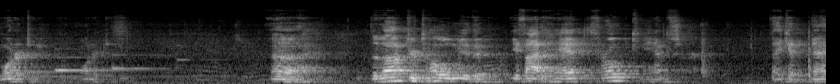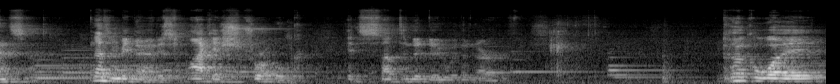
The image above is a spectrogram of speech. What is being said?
One or two, one or two. Uh, the doctor told me that if I'd had throat cancer, they could have done something. Nothing to be done. It's like a stroke. It's something to do with the nerve. Took away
